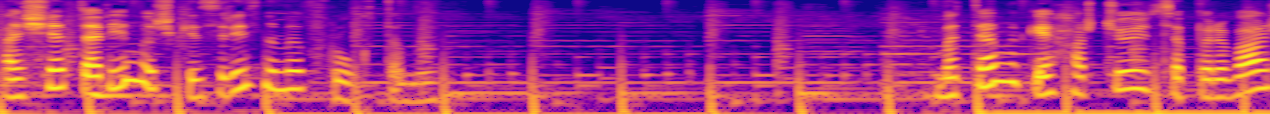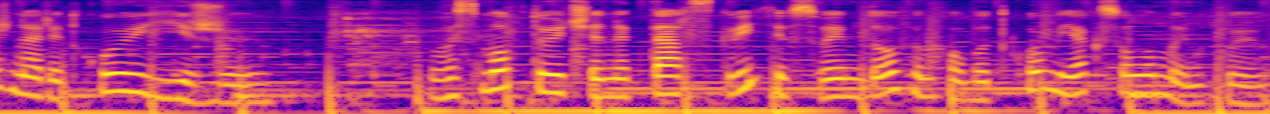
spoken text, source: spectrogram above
А ще тарілочки з різними фруктами. Метелики харчуються переважно рідкою їжею, висмоктуючи нектар з квітів своїм довгим хоботком, як соломинкою.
